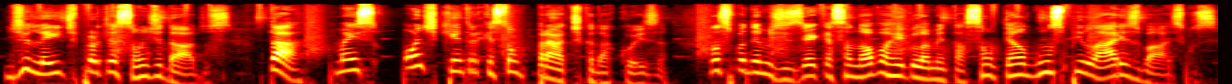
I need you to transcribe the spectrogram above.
de lei de proteção de dados. Tá, mas onde que entra a questão prática da coisa? Nós podemos dizer que essa nova regulamentação tem alguns pilares básicos.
